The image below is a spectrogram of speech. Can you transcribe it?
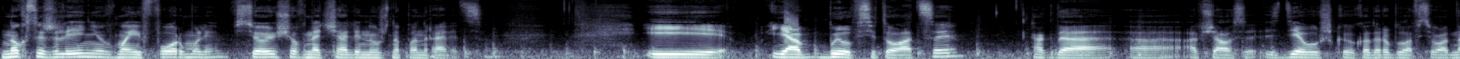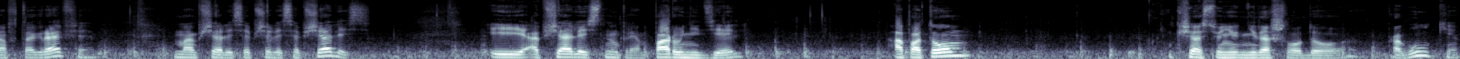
Но, к сожалению, в моей формуле все еще вначале нужно понравиться. И я был в ситуации, когда э, общался с девушкой, у которой была всего одна фотография. Мы общались, общались, общались. И общались, ну, прям пару недель. А потом, к счастью, не, не дошло до прогулки,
